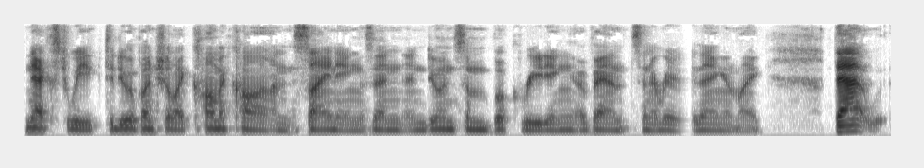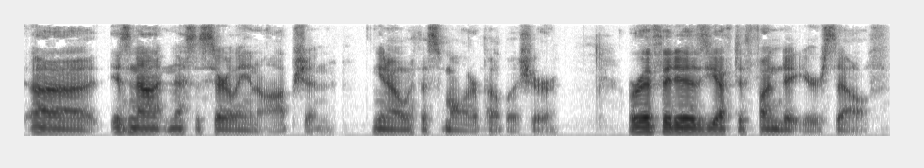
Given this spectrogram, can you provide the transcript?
next week to do a bunch of like Comic Con signings and and doing some book reading events and everything, and like that uh, is not necessarily an option you know, with a smaller publisher. Or if it is, you have to fund it yourself.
